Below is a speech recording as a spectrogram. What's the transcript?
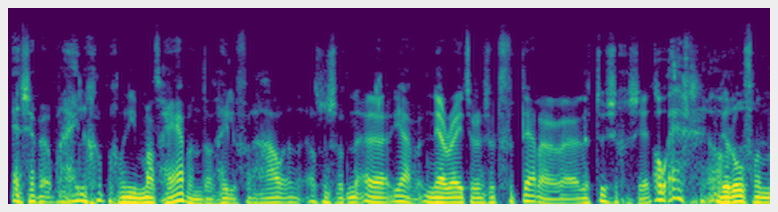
En ze hebben op een hele grappige manier Matt Herben dat hele verhaal als een soort uh, ja, narrator, een soort verteller uh, ertussen gezet. Oh, echt? Oh. In de rol van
